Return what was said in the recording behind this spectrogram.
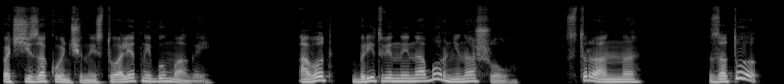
почти законченный, с туалетной бумагой. А вот бритвенный набор не нашел. Странно. Зато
